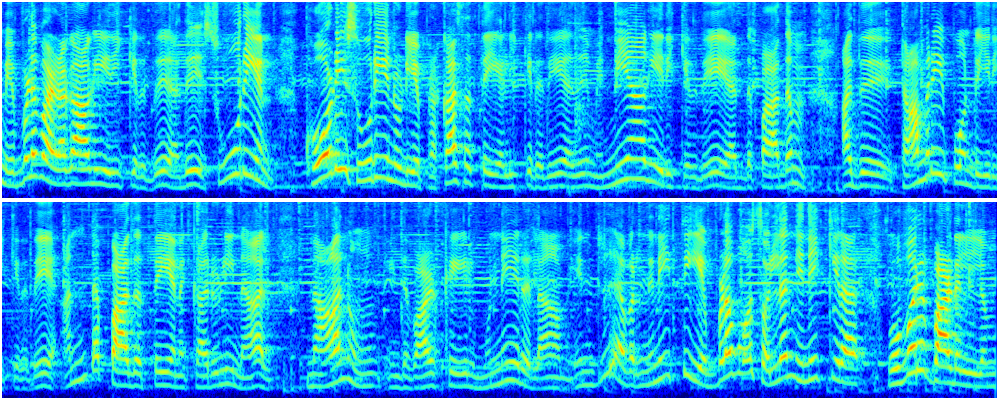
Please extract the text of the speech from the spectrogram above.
பிரகாசம் எவ்வளவு அழகாக இருக்கிறது அது சூரியன் கோடி சூரியனுடைய பிரகாசத்தை அளிக்கிறது அது மென்மையாக இருக்கிறதே அந்த பாதம் அது தாமரை போன்று இருக்கிறதே அந்த பாதத்தை எனக்கு அருளினால் நானும் இந்த வாழ்க்கையில் முன்னேறலாம் என்று அவர் நினைத்து எவ்வளவோ சொல்ல நினைக்கிறார். ஒவ்வொரு பாடலிலும்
